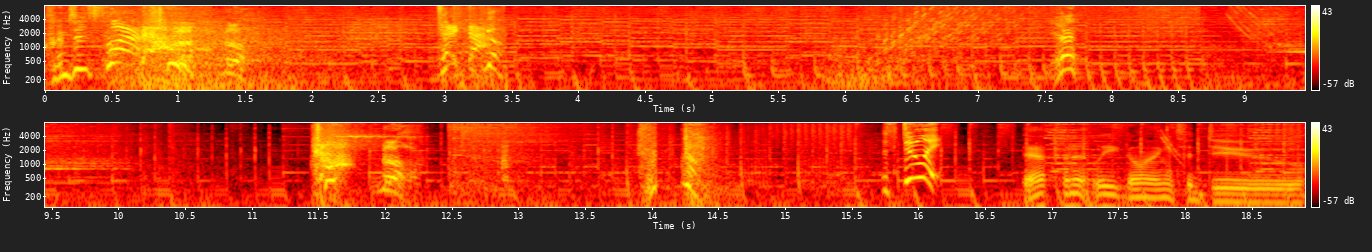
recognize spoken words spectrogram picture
Crimson Slash! Take that! Let's do it! Definitely going to do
